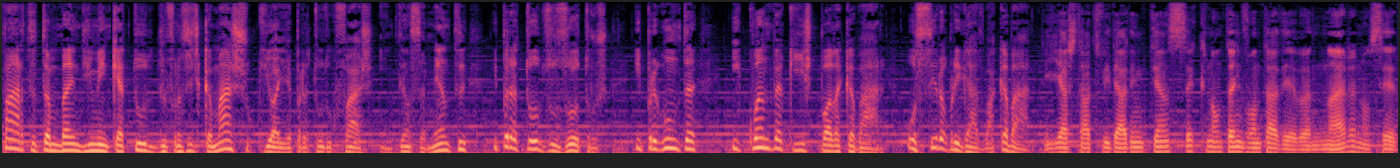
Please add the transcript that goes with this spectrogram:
Parte também de uma inquietude de Francisco Camacho que olha para tudo o que faz intensamente e para todos os outros e pergunta e quando é que isto pode acabar ou ser obrigado a acabar? E esta atividade intensa que não tenho vontade de abandonar, a não ser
